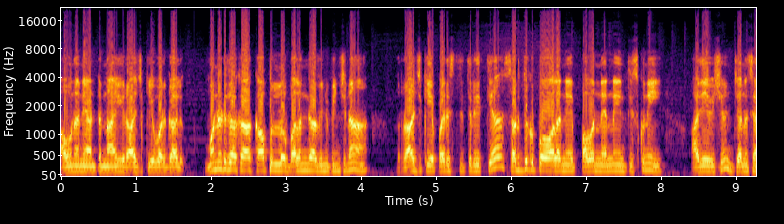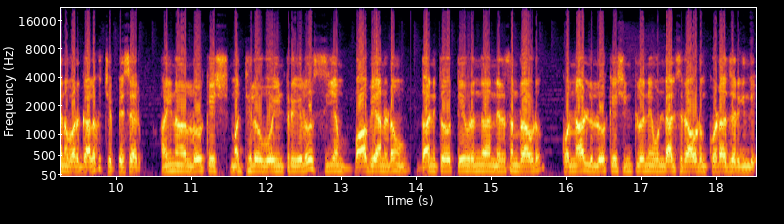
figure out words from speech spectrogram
అవునని అంటున్నాయి రాజకీయ వర్గాలు. మొన్నటిదాకా కాపుల్లో బలంగా వినిపించిన రాజకీయ పరిస్థితి రీత్యా సర్దుకుపోవాలనే పవన్ నిర్ణయం తీసుకుని అదే విషయం జనసేన వర్గాలకు చెప్పేశారు. అయినా లోకేష్ మధ్యలో ఓ ఇంటర్వ్యూలో సీఎం బాబీ అనడం దానితో తీవ్రంగా నిరసన రావడం కొన్నాళ్ళు లోకేష్ ఇంట్లోనే ఉండాల్సి రావడం కూడా జరిగింది.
